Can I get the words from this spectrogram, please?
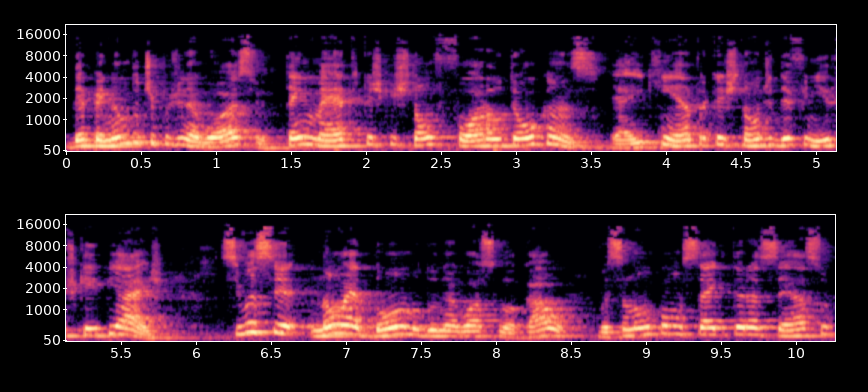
Dependendo do tipo de negócio, tem métricas que estão fora do teu alcance. É aí que entra a questão de definir os KPIs. Se você não é dono do negócio local, você não consegue ter acesso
